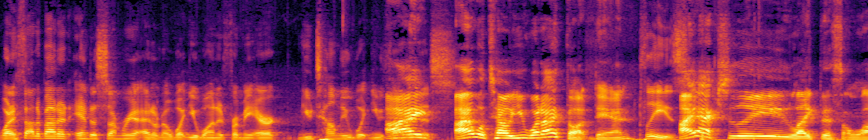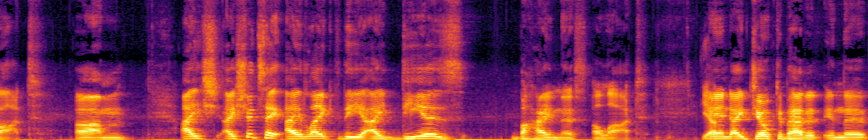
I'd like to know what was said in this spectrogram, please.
what I thought about it and a summary. I don't know what you wanted from me, Eric. You tell me what you thought of I this. I will tell you what I thought, Dan. Please. I actually like this a lot. Um, I sh- I should say I liked the ideas behind this a lot. Yeah. And I joked about it in the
